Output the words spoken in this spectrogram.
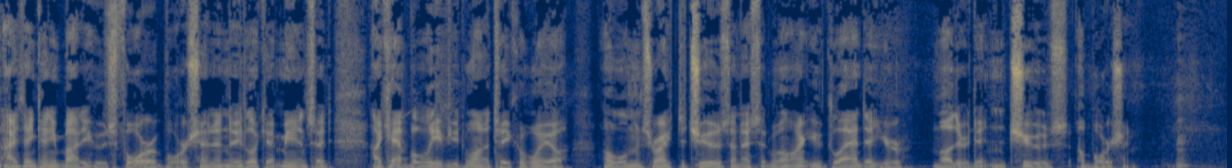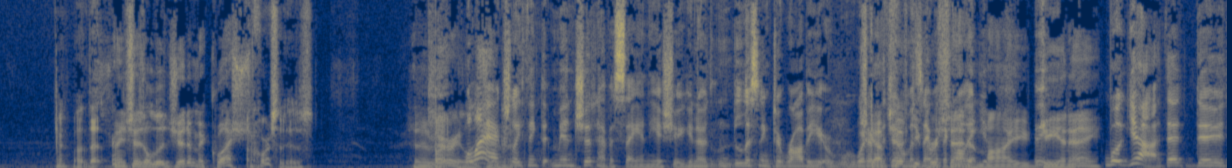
I think anybody who's for abortion and they look at me and said, "I can't believe you'd want to take away a, a woman's right to choose," and I said, "Well, aren't you glad that your mother didn't choose abortion?" Mm-hmm. well, that, I mean, it's a legitimate question. Of course, it is. It's very Well, I actually think that men should have a say in the issue. You know, listening to Robbie or whatever got the gentleman's name, what they call 50% it. of you- my DNA. Well, yeah, that the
